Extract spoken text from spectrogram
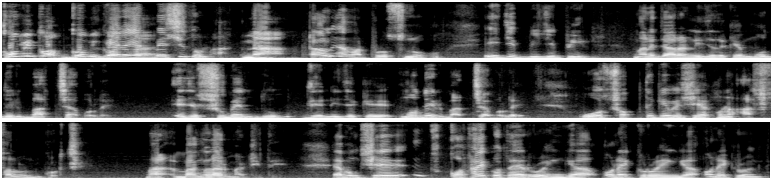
খুবই কম খুবই কম। এর। বেশি তো না। না। তাহলে আমার প্রশ্ন এই যে বিজেপির মানে যারা নিজেদেরকে মোদির বাচ্চা বলে এই যে শুভেন্দু যে নিজেকে মোদির বাচ্চা বলে ও সব থেকে বেশি এখন আস্ফালন করছে বাংলার মাটিতে। এবং সে কথায় কথায় রোহিঙ্গা, অনেক রোহিঙ্গা অনেক রোহিঙ্গা।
